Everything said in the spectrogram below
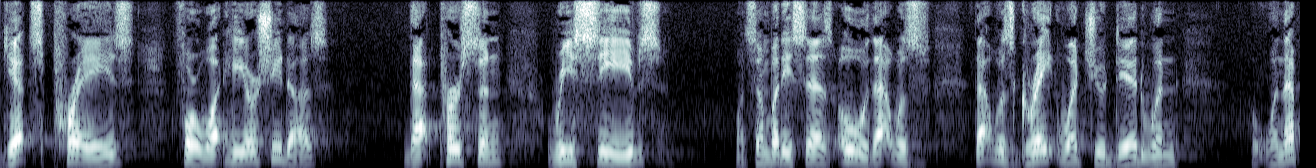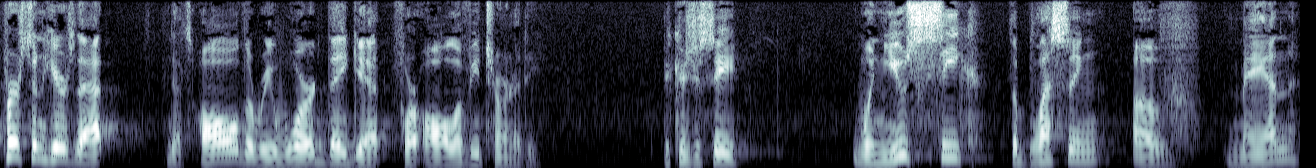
gets praise for what he or she does, that person receives. When somebody says, Oh, that was, that was great what you did, when, when that person hears that, that's all the reward they get for all of eternity. Because you see, when you seek the blessing of man,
